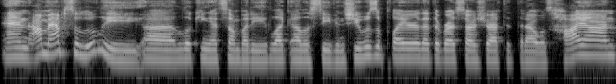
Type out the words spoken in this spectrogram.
And I'm absolutely uh, looking at somebody like Ella Stevens. She was a player that the Red Stars drafted that I was high on.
